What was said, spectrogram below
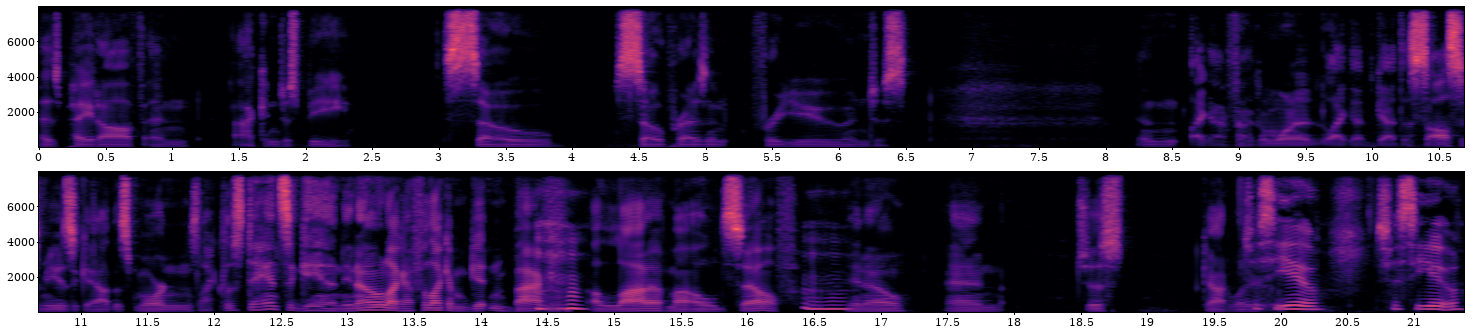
has paid off, and I can just be so so present for you, and just and like I fucking wanted, like I've got the salsa music out this morning. It's like let's dance again, you know. Like I feel like I'm getting back a lot of my old self, you know, and just God, what is Just you. It's just you.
